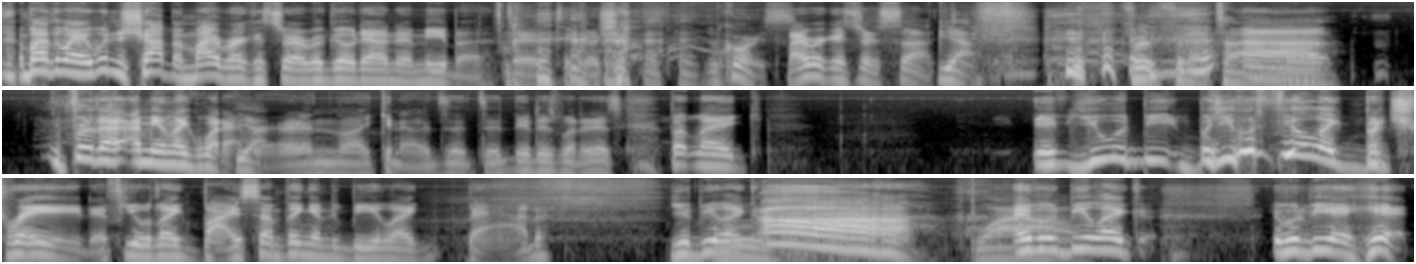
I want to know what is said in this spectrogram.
And by the way, I wouldn't shop at my record store. I would go down to Amoeba to, to go shop. of course my record store suck. yeah for, for that time yeah. For that, I mean, like, whatever. Yeah. And, like, you know, it's, it's, it is what it is. But, like, if you would be, but you would feel like betrayed if you would like buy something and it'd be like bad. You'd be like, ah, Wow. It would be like, it would be a hit.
